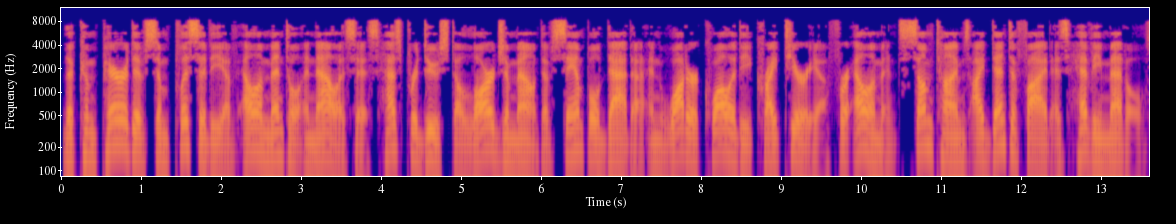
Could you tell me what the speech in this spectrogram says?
The comparative simplicity of elemental analysis has produced a large amount of sample data and water quality criteria for elements sometimes identified as heavy metals.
